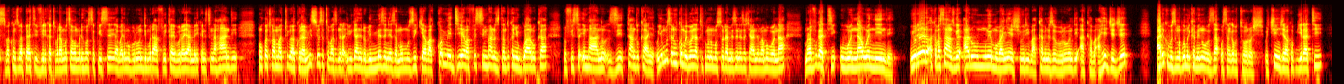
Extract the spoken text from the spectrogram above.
mwese bakunzi ba PRTV reka tubaramutse aho muri hose ku isi yaba ari mu Burundi muri Afurika i Buraya Amerika ndetse n'ahandi nk'uko twama tubakora iminsi yose tubazanira ibiganiro bimeze neza mu muziki abakomediye bafise impano zitandukanye ugwaruka rufise impano zitandukanye uyu munsi nk'uko mubibona turi kumwe n'umusore ameze neza cyane muramubona muravuga ati uwo nawe ninde uyu rero akaba asanzwe ari umwe mu banyeshuri ba kaminuza y'u Burundi akaba ahejeje ariko ubuzima bwo muri kaminuza usanga butoroshe ucinjira akubwira ati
